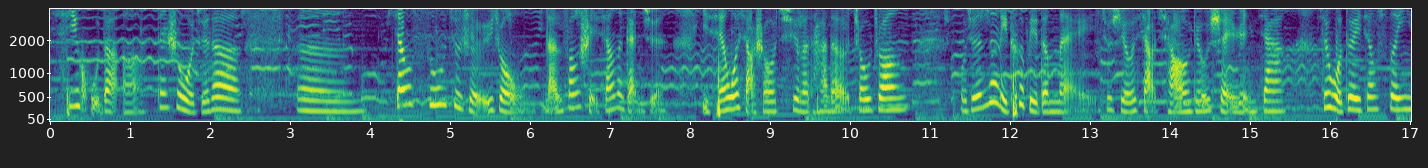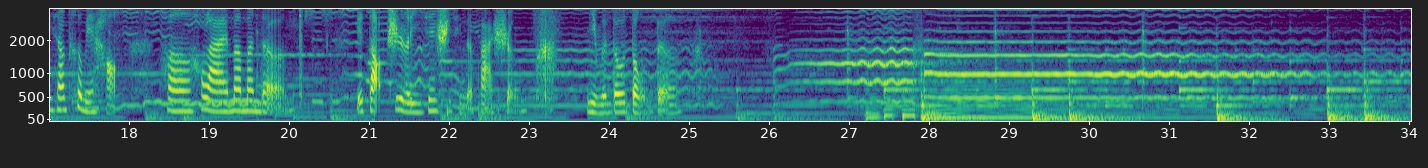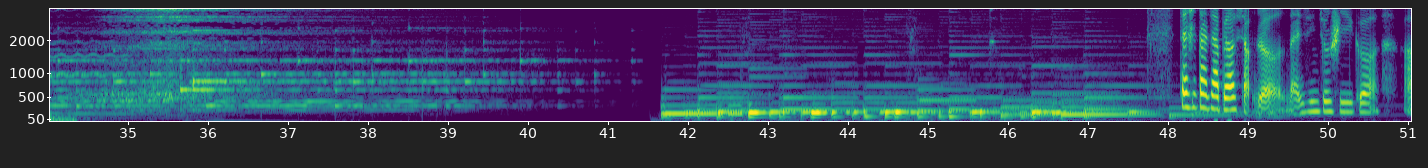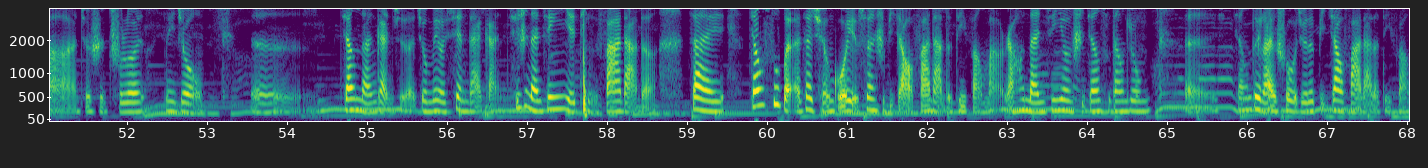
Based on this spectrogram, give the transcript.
西湖的啊，但是我觉得，嗯，江苏就是有一种南方水乡的感觉。以前我小时候去了它的周庄。我觉得那里特别的美，就是有小桥流水人家，所以我对江苏的印象特别好。嗯，后来慢慢的也导致了一件事情的发生，你们都懂得。但是大家不要想着南京就是一个啊，就是除了那种嗯江南感觉就没有现代感。其实南京也挺发达的，在江苏本来在全国也算是比较发达的地方嘛，然后南京又是江苏当中，呃相对来说我觉得比较发达的地方。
